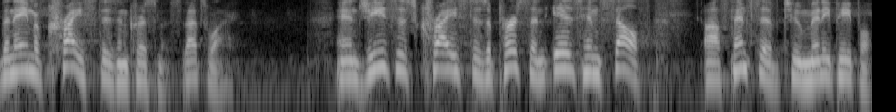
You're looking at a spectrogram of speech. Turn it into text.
The name of Christ is in Christmas. That's why. And Jesus Christ as a person is himself offensive to many people.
